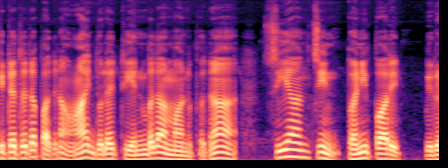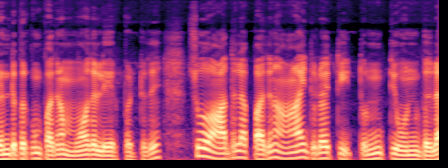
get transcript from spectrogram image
கிட்டத்தட்ட பார்த்தீங்கன்னா ஆயிரத்தி தொள்ளாயிரத்தி எண்பதாம் ஆண்டு பார்த்தீங்கன்னா சியான்சின் பனிப்பாறை ரெண்டு பேருக்கும் பார்த்தீங்கன்னா மோதல் ஏற்பட்டது. ஸோ அதில் பார்த்தீங்கன்னா ஆயிரத்தி தொள்ளாயிரத்தி தொண்ணூற்றி ஒன்பதில்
